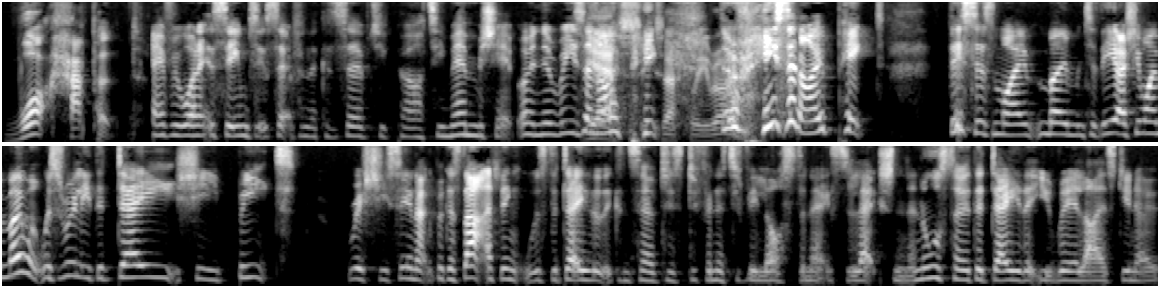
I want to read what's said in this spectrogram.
What happened? Everyone, it seems, except from the Conservative Party membership. I mean, the reason yes, I picked exactly right. the reason I picked this is my moment of the year. Actually, my moment was really the day she beat Rishi Sunak because that I think was the day that the Conservatives definitively lost the next election, and also the day that you realised, you know,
